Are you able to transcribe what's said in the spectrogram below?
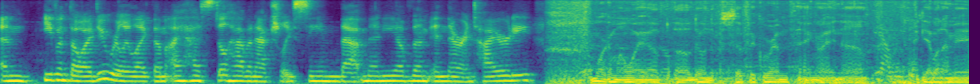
And even though I do really like them, I ha- still haven't actually seen that many of them in their entirety. I'm working my way up, uh, doing the Pacific Rim thing right now. If you get what I mean.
